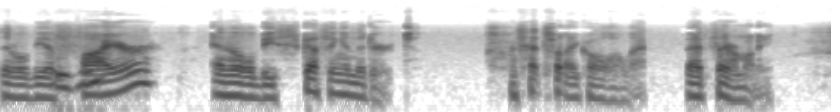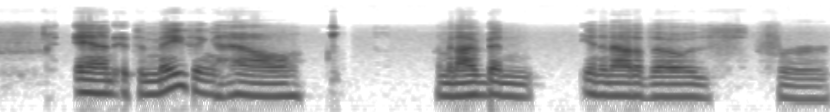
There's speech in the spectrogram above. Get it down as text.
there will be a mm-hmm. fire, and there will be scuffing in the dirt. That's what I call all that that ceremony. And it's amazing how, I mean, I've been in and out of those for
